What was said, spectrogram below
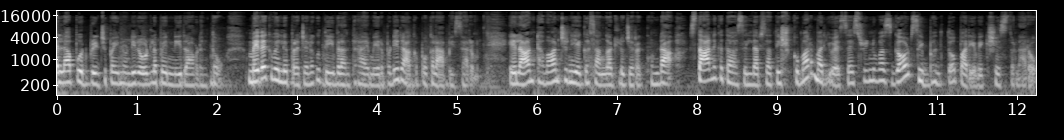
ఎల్లాపూర్ బ్రిడ్జిపై నుండి రోడ్లపై నీరు రావడంతో మెదక్ వెళ్ళే ప్రజలకు తీవ్ర అంతరాయం ఏర్పడి రాకపోకలు ఆపేశారు. ఎలాంటి అవాంఛనీయ సంఘటనలు జరగకుండా స్థానిక తహసీల్దార్ సతీష్ కుమార్ మరియు ఎస్ఐ శ్రీనివాస్ గౌడ్ సిబ్బందితో పర్యవేక్షిస్తున్నారు.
